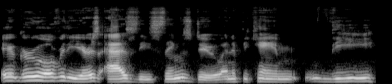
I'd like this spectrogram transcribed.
it grew over the years as these things do, and it became the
